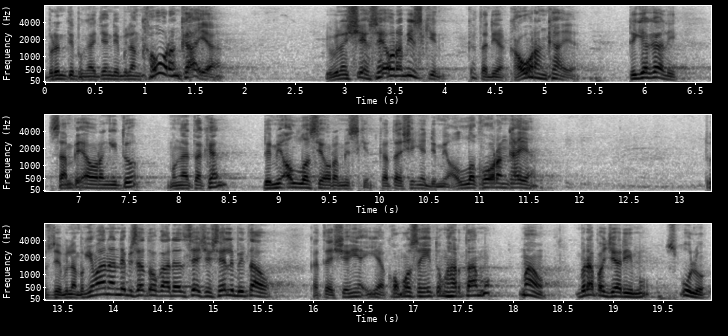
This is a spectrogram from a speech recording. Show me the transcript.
berhenti pengajian, dia bilang, kau orang kaya. Dia bilang, Syekh saya orang miskin. Kata dia, kau orang kaya. Tiga kali. Sampai orang itu mengatakan, demi Allah saya orang miskin. Kata Syekhnya, demi Allah kau orang kaya. Terus dia bilang, bagaimana anda bisa tahu keadaan saya? Saya lebih tahu. Kata syekhnya, iya. Kau mau saya hitung hartamu? Mau. Berapa jarimu? Sepuluh.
